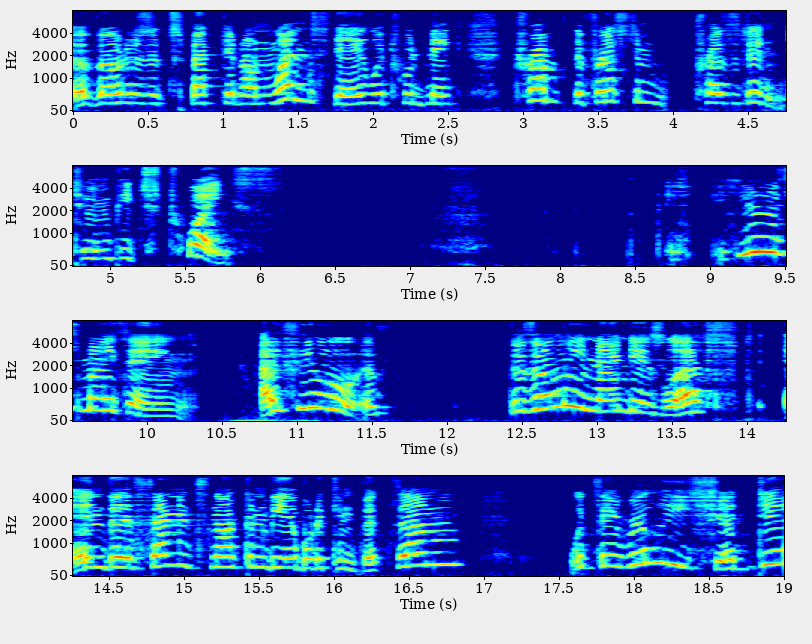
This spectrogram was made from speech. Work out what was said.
a vote is expected on Wednesday, which would make Trump the first president to impeach twice. Here's my thing. I feel if there's only nine days left, and the Senate's not going to be able to convict them, what they really should do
